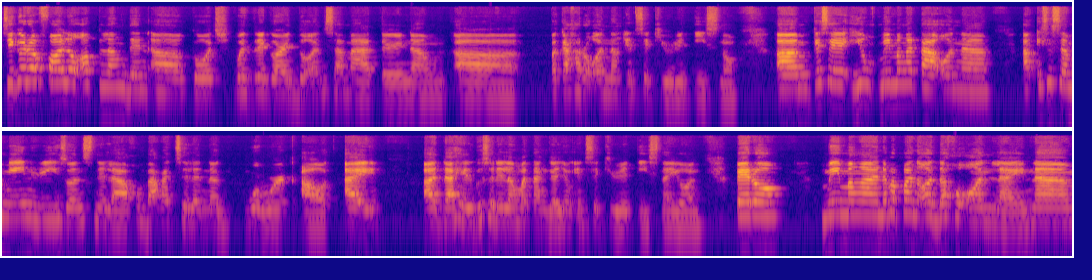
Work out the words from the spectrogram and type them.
Siguro follow up lang din, uh, Coach, with regard doon sa matter ng uh, pagkakaroon ng insecurities, no? Um, kasi yung may mga tao na ang isa sa main reasons nila kung bakit sila nag-workout ay uh, dahil gusto nilang matanggal yung insecurities na yon. Pero may mga napapanood ako online na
